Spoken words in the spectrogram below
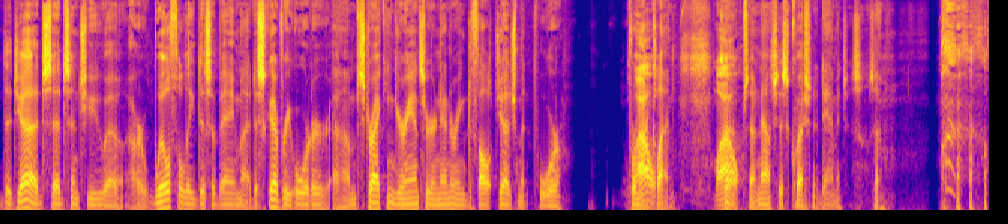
the judge said, since you uh, are willfully disobeying my discovery order, um, striking your answer and entering default judgment for for Wow. my claim. Wow. So, so now it's just a question of damages. So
